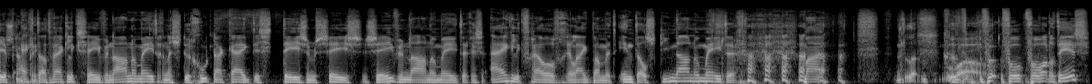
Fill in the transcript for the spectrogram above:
chip snap echt ik. daadwerkelijk 7 nanometer. En als je er goed naar kijkt, is TSMC's 7 nanometer is eigenlijk vrijwel vergelijkbaar met Intel's 10 nanometer. maar voor, voor, voor wat het is,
